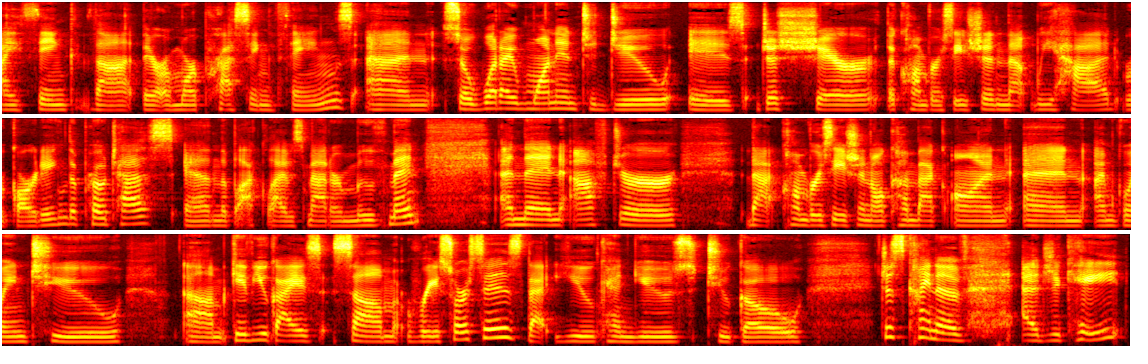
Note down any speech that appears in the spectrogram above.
I think that there are more pressing things. And so, what I wanted to do is just share the conversation that we had regarding the protests and the Black Lives Matter movement. And then, after that conversation, I'll come back on and I'm going to um, give you guys some resources that you can use to go just kind of educate.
